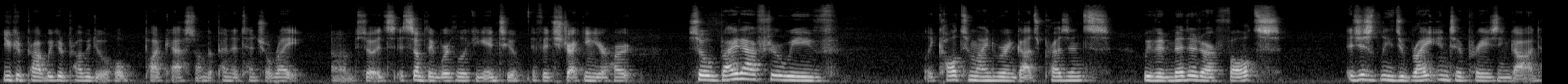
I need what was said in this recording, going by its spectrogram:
you could probably we could probably do a whole podcast on the penitential rite. Um, so it's it's something worth looking into if it's striking your heart. So right after we've like called to mind we're in God's presence, we've admitted our faults it just leads right into praising God.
